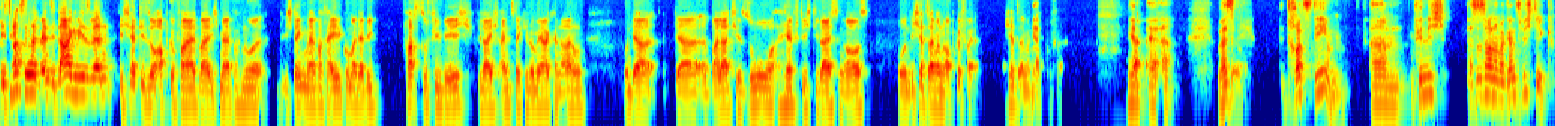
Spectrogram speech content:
Ich sag's dir, wenn sie da gewesen wären, ich hätte die so abgefeiert, weil ich mir einfach nur, ich denke mir einfach, ey, guck mal, der wiegt fast so viel wie ich, vielleicht ein, zwei Kilo mehr, keine Ahnung. Und der, der ballert hier so heftig die Leistung raus. Und ich hätte es einfach nur abgefeiert. Ich hätte es einfach ja. nur abgefeiert. Ja, ja, ja. Was, ja. trotzdem ähm, finde ich, das ist auch nochmal ganz wichtig,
